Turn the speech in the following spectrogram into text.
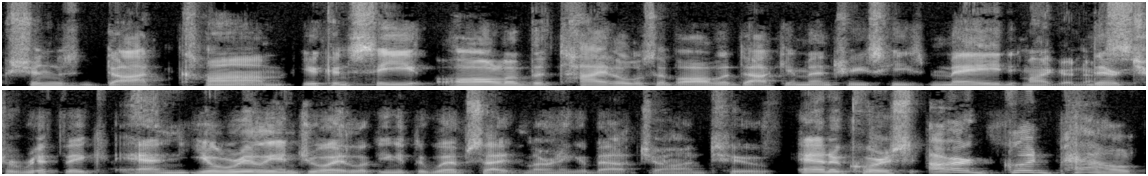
crewneckproductions.com. You can see all of the titles of all the documentaries he's made. My goodness. They're terrific. And you'll really enjoy looking at the website and learning about John too. And of course, our good pal,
